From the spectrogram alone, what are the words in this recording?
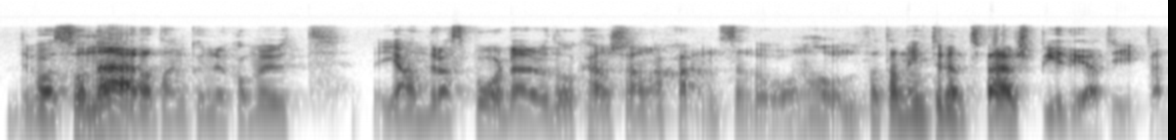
det var så nära att han kunde komma ut i andra spår där och då kanske han har chansen då on hold för att han är inte den tvärspidiga typen.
